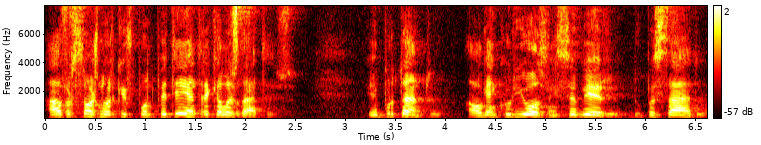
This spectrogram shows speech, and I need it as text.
há versões no arquivo.pt entre aquelas datas. E, portanto, alguém curioso em saber do passado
